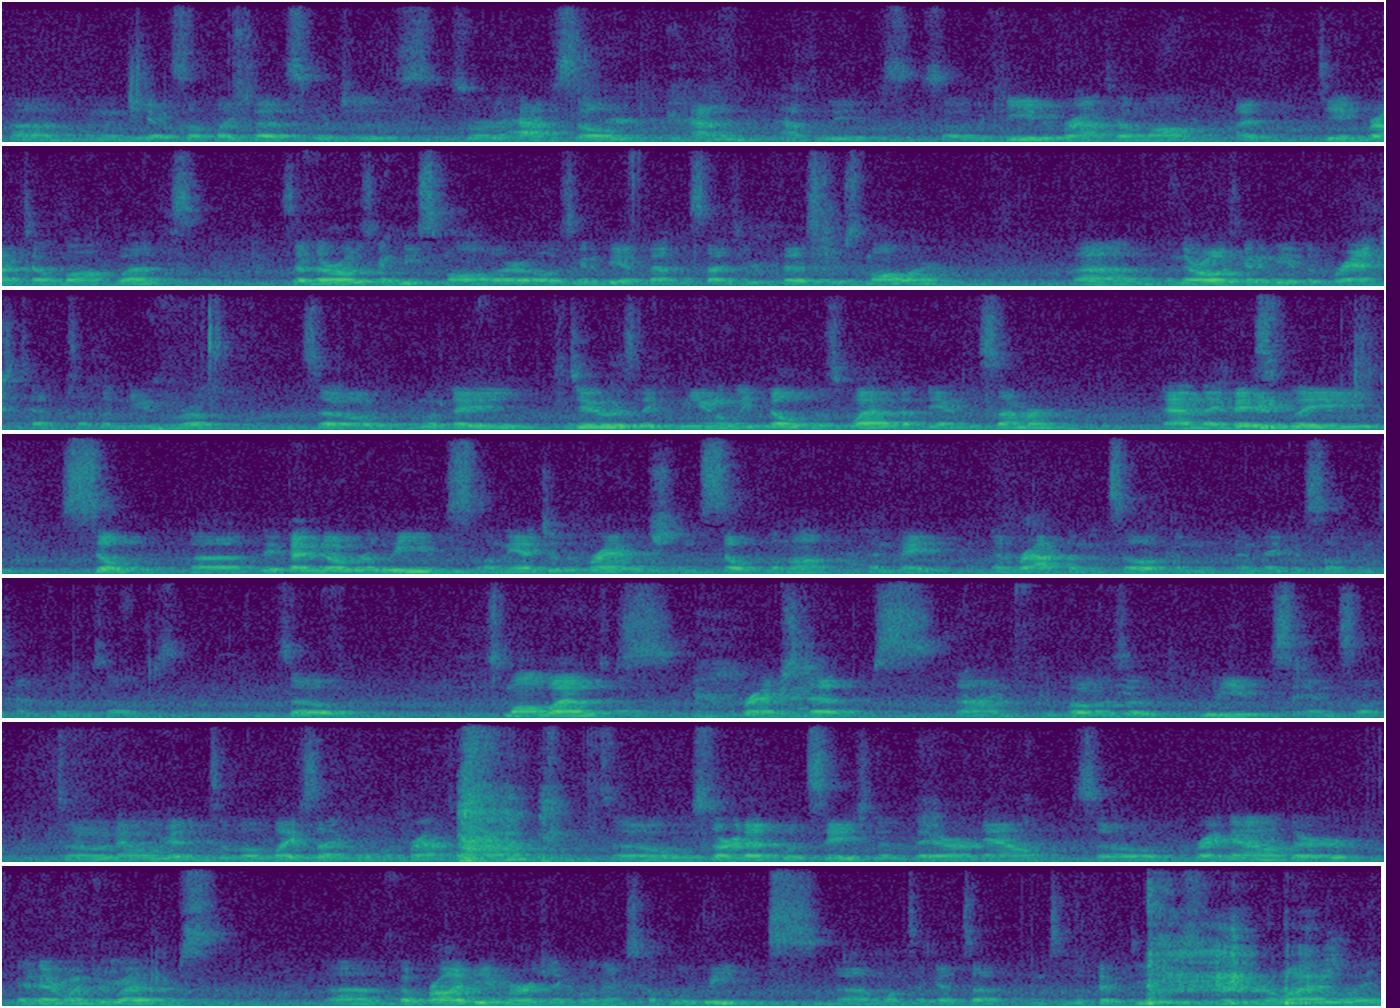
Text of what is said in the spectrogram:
Um, and then you get stuff like this, which is sort of half silk, half, half leaves. So the key to brown-tail moth, I've seen brown-tail moth webs, so they're always going to be small. They're always going to be about the size of your fist or smaller. Um, and they're always going to be at the branch tips of the new growth. So what they do is they communally build this web at the end of the summer, and they basically silk, uh, they bend over leaves on the edge of the branch and silk them up and make and wrap them in silk and, and make a silken tent for themselves. So small webs, branch tips, um, composed of leaves and silk. So now we'll get into the life cycle of tail So we'll start at what stage that they are now. So right now they're in their winter webs. Um, they'll probably be emerging in the next couple of weeks um, once it gets up into the 50s pretty reliably.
